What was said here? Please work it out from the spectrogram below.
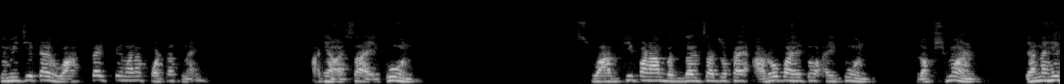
तुम्ही जे काय वागतायत ते मला पटत नाही. आणि असं ऐकून स्वार्थीपणाबद्दलचा जो काही आरोप आहे तो ऐकून लक्ष्मण यांना हे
